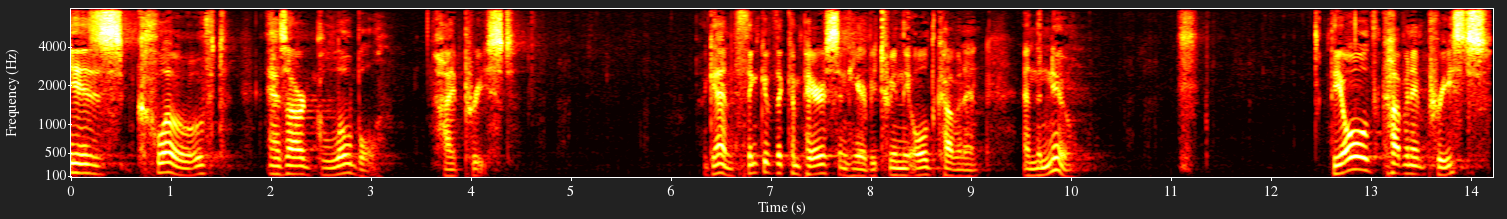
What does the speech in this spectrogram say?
is clothed as our global high priest. Again, think of the comparison here between the old covenant and the new. The old covenant priests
